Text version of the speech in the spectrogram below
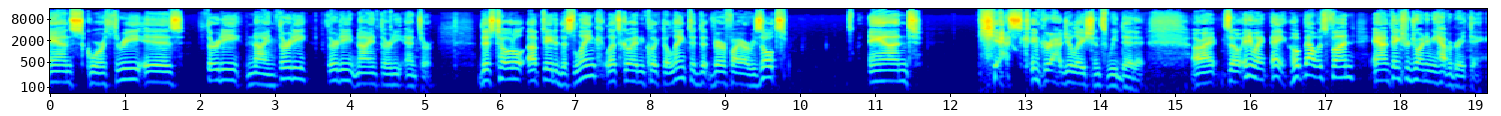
And score three is 3930. 3930. Enter. This total updated this link. Let's go ahead and click the link to verify our results. And Yes, congratulations, we did it. All right, so anyway, hey, hope that was fun, and thanks for joining me. Have a great day.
